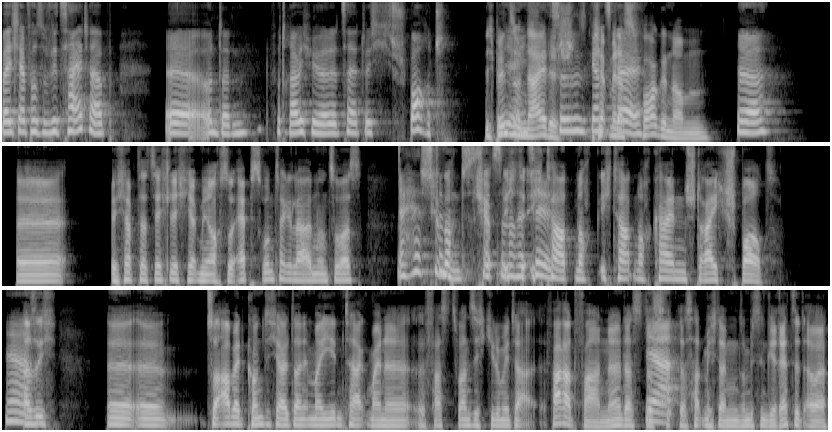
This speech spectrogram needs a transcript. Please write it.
weil ich einfach so viel Zeit habe. Äh, und dann vertreibe ich mir meine Zeit durch Sport. Ich bin Ja, so neidisch. Ich habe mir das vorgenommen. Ja. Äh, ich habe tatsächlich, ich habe mir auch so Apps runtergeladen und sowas. Ach ja, Ich, hab noch, stimmt. ich, hab, ich, ich, tat noch, ich tat noch keinen Streich Sport. ja. Also ich, äh, äh, zur Arbeit konnte ich halt dann immer jeden Tag meine äh, fast 20 Kilometer Fahrrad fahren. Ne? Das, das, Ja. das hat mich dann so ein bisschen gerettet, aber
